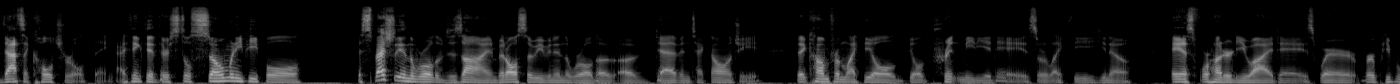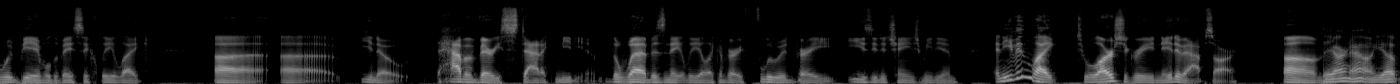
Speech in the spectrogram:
that's a cultural thing i think that there's still so many people especially in the world of design but also even in the world of, of dev and technology that come from like the old the old print media days or like the you know as400 ui days where where people would be able to basically like uh uh you know have a very static medium. The web is innately like a very fluid, very easy to change medium, and even like to a large degree, native apps are. Um, they are now. Yep.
